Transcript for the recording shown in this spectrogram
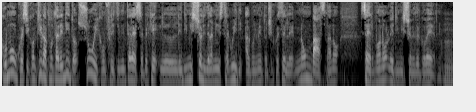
comunque si continua a puntare il dito sui conflitti di interesse perché le dimissioni della ministra Guidi al Movimento 5 Stelle non bastano, servono le dimissioni del governo. Mm.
